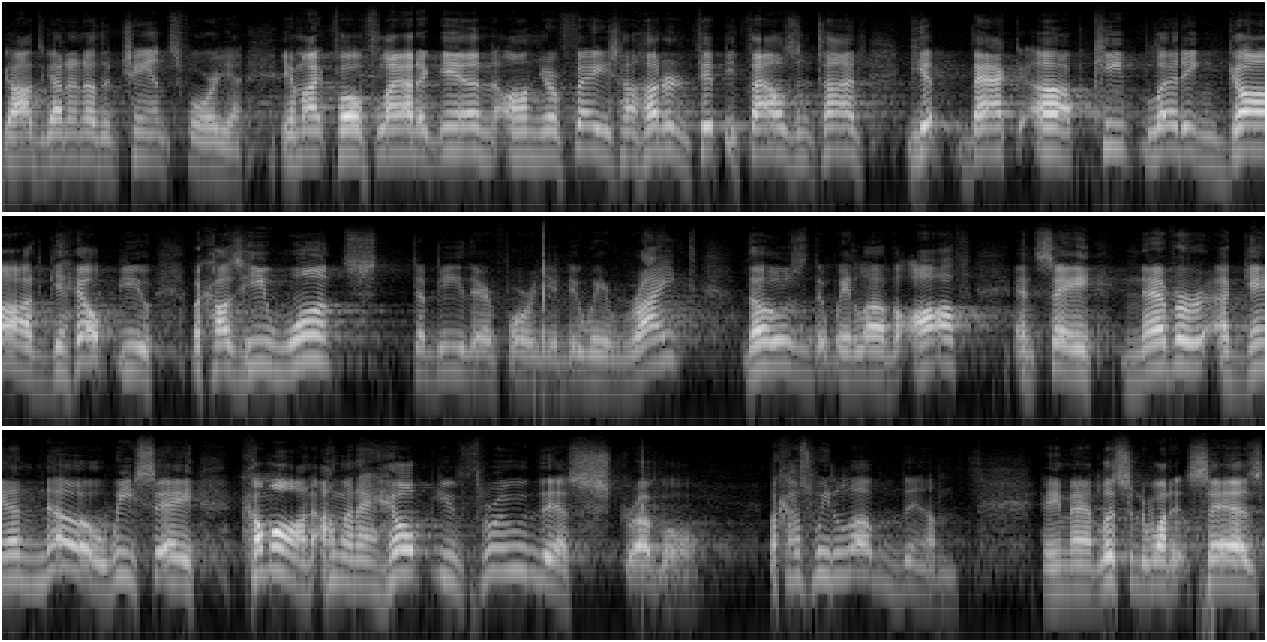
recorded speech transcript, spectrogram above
God's got another chance for you. You might fall flat again on your face 150,000 times. Get back up. Keep letting God help you because He wants to be there for you. Do we write those that we love off and say, never again? No, we say, come on, I'm going to help you through this struggle because we love them. Amen. Listen to what it says.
